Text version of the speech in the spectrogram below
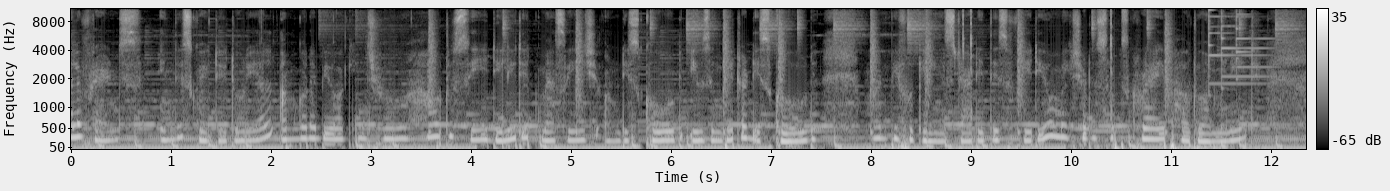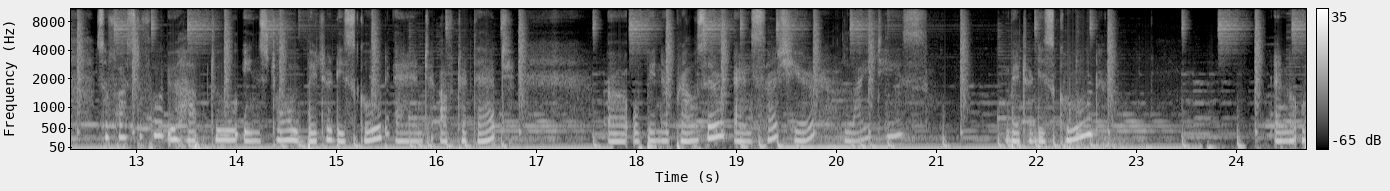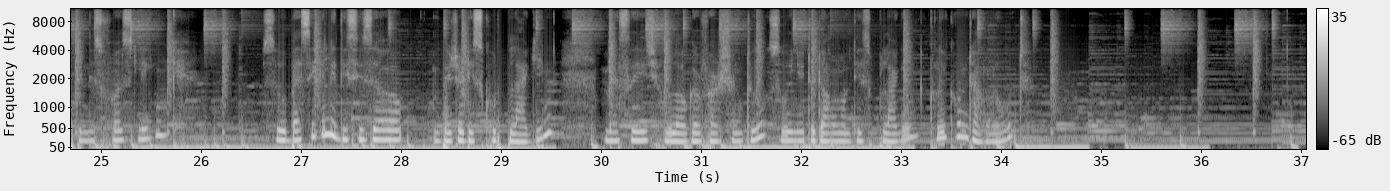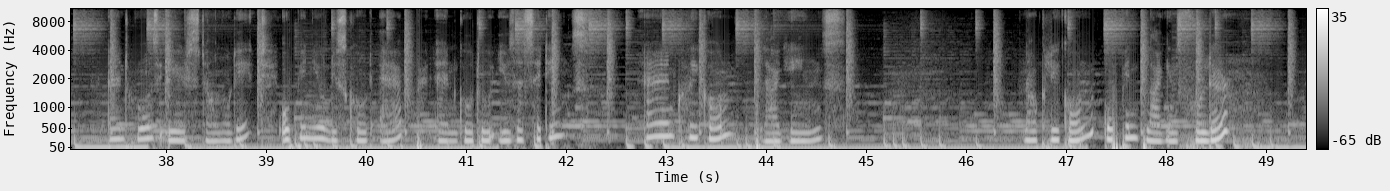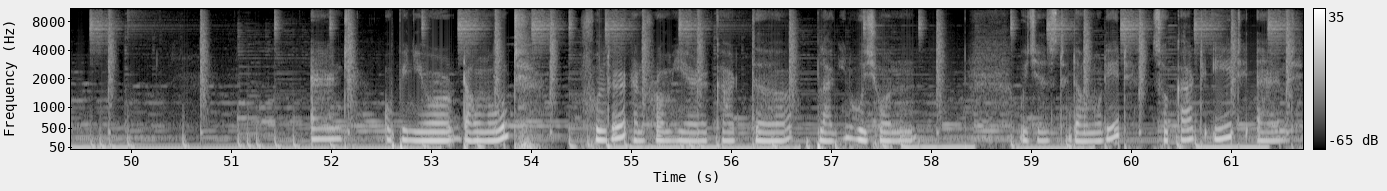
hello friends in this quick tutorial i'm gonna be walking through how to see deleted message on discord using better discord. But before getting started this video make sure to subscribe How To 1 Minute. So first of all you have to install better discord and after that uh, open a browser and search here. Lightys better discord. And open this first link so basically this is a better discord plugin message logger version 2 so we need to download this plugin. Click on download. And once it's downloaded open your discord app and go to user settings and click on plugins. Now click on open plugins folder and open your download folder and from here cut the plugin which one we just downloaded. So cut it and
